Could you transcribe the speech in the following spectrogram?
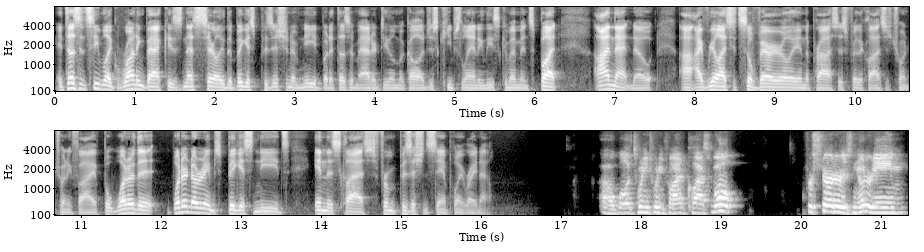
it doesn't seem like running back is necessarily the biggest position of need, but it doesn't matter. Deland McCullough just keeps landing these commitments. But on that note, uh, I realize it's still very early in the process for the class of 2025. But what are the what are Notre Dame's biggest needs in this class from a position standpoint right now? Uh, well, a 2025 class. Well, for starters, Notre Dame,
